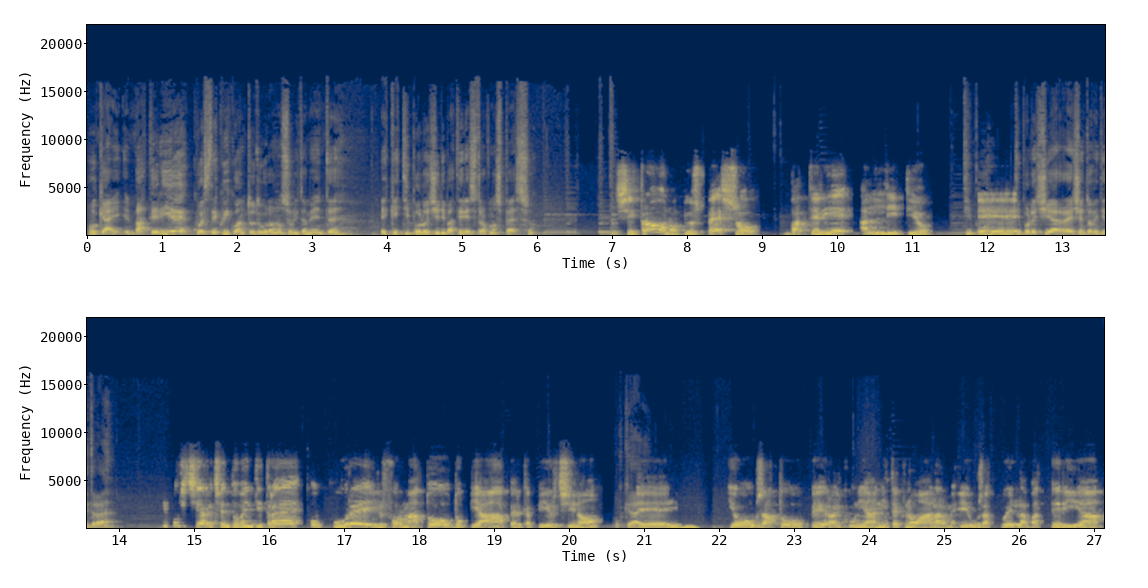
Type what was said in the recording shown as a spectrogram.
Ok, batterie, queste qui quanto durano solitamente? E che tipologie di batterie si trovano spesso? Si trovano più spesso batterie al litio, Tipo, Eh, tipo le CR123? tipo il CR123 oppure il formato AA per capirci, no? Ok. Eh, io ho usato per alcuni anni Tecno Alarm e usa quella batteria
